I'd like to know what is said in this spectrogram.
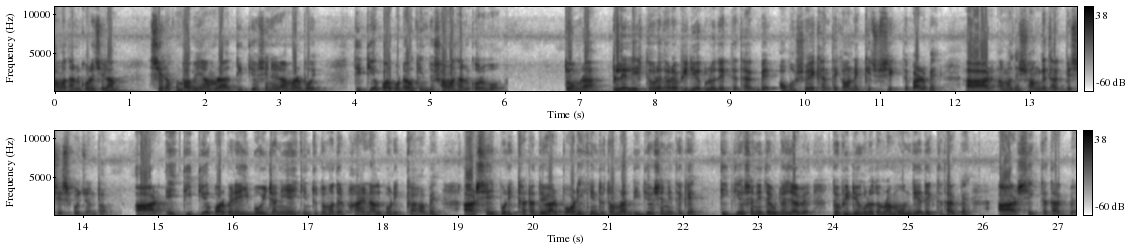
সমাধান করেছিলাম, সেরকমভাবেই আমরা দ্বিতীয় শ্রেণির আমার বই তৃতীয় পর্বটাও কিন্তু সমাধান করব। তোমরা প্লেলিস্ট ধরে ধরে ভিডিওগুলো দেখতে থাকবে, অবশ্যই এখান থেকে অনেক কিছু শিখতে পারবে, আর আমাদের সঙ্গে থাকবে শেষ পর্যন্ত। আর এই তৃতীয় পর্বের এই বইটা নিয়েই কিন্তু তোমাদের ফাইনাল পরীক্ষা হবে। আর সেই পরীক্ষাটা দেওয়ার পরই কিন্তু তোমরা দ্বিতীয় শ্রেণি থেকে তৃতীয় শ্রেণীতে উঠে যাবে। তো ভিডিওগুলো তোমরা মন দিয়ে দেখতে থাকবে আর শিখতে থাকবে।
